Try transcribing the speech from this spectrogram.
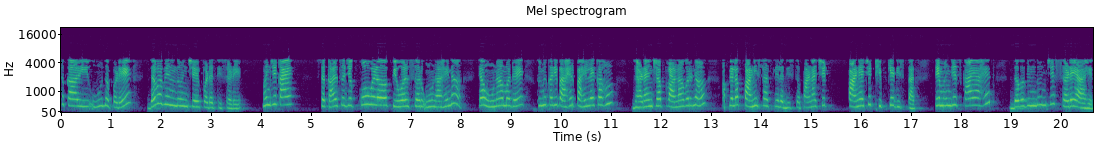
सकाळी ऊन पडे दवबिंदूंचे पडती सडे. म्हणजे काय? सकाळचं जे कोवळं पिवळसर ऊन आहे ना त्या उन्हामध्ये तुम्ही कधी बाहेर पाहिलंय का हो? झाडांच्या पानावरनं आपल्याला पाणी साचलेलं दिसतं. पाण्याचे पाण्याचे ठिपके दिसतात. ते म्हणजेच काय आहेत? दवबिंदूंचे सडे आहेत.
